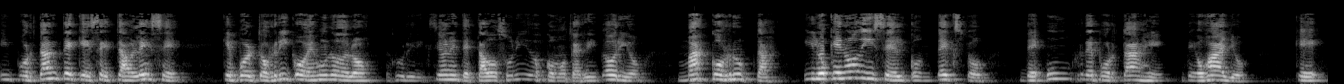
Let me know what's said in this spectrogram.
importante que se establece que Puerto Rico es una de las jurisdicciones de Estados Unidos como territorio más corrupta y lo que no dice el contexto de un reportaje de Ohio que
